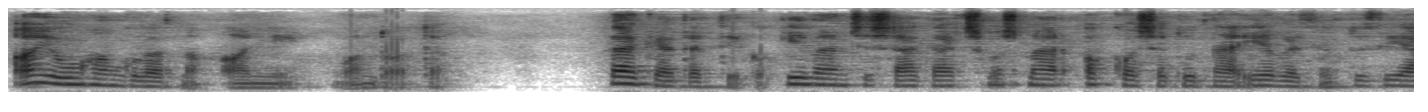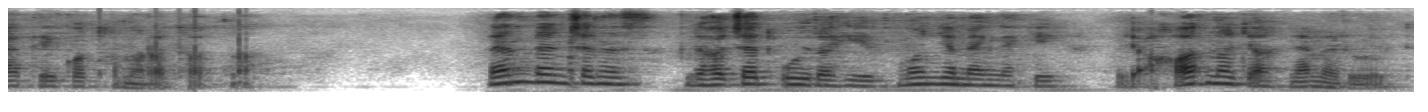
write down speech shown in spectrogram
A jó hangulatnak annyi, gondolta. Felkeltették a kíváncsiságát, s most már akkor se tudná élvezni a tűzijátékot, ha maradhatna. Rendben, Janice, de ha Jed újra hív, mondja meg neki, hogy a hadnagya nem örült.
